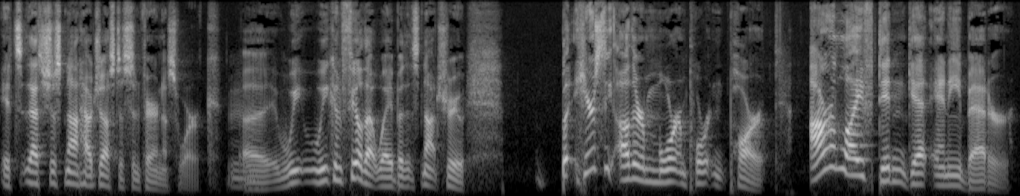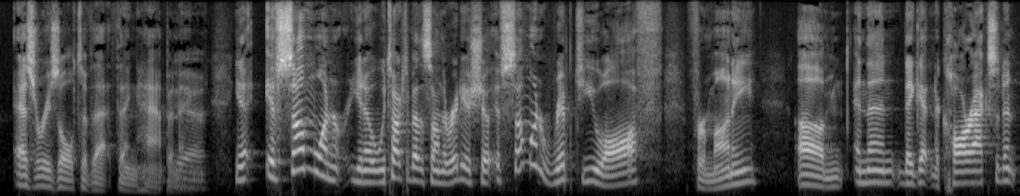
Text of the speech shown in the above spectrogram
It's that's just not how justice and fairness work. Uh, we we can feel that way, but it's not true. But here's the other more important part. Our life didn't get any better as a result of that thing happening. Yeah. You know, if someone, you know, we talked about this on the radio show, if someone ripped you off for money, um, and then they get in a car accident,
